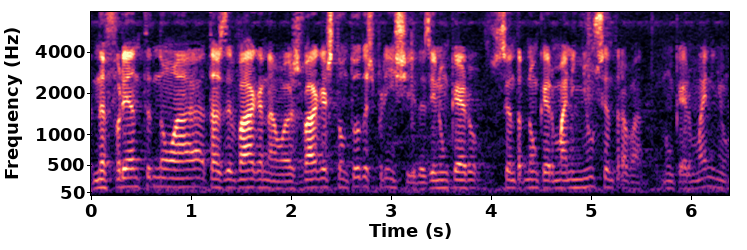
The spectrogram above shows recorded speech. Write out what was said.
na frente não há, estás a dizer vaga, não, as vagas estão todas preenchidas e não quero, centro, não quero mais nenhum centroavante, não quero mais nenhum.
